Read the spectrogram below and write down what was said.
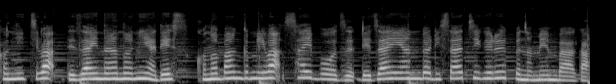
こんにちは、デザイナーのニアです。この番組はサイボウズデザインリサーチグループのメンバーが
